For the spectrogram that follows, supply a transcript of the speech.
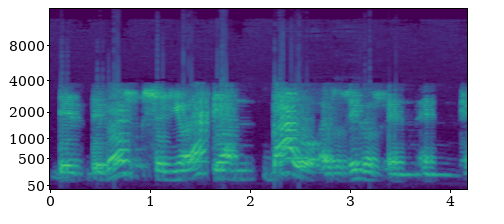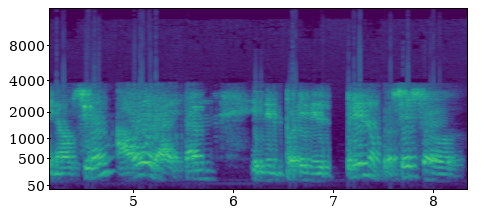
de, de dos señoras que han dado a esos hijos en, en, en adopción, ahora están en el, en el pleno proceso,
